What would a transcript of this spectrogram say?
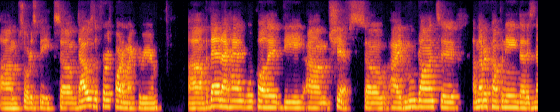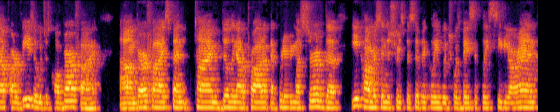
um, so to speak. So that was the first part of my career. Uh, but then I had, we'll call it the um, shifts. So I moved on to another company that is now part of Visa, which is called Verifi. Um, Verifi spent time building out a product that pretty much served the e-commerce industry specifically, which was basically CDRN.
